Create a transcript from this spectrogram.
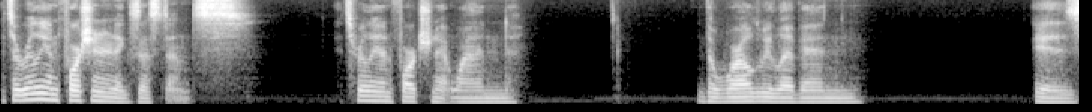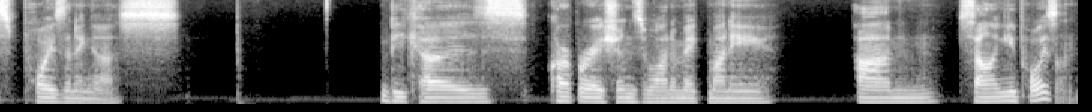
it's a really unfortunate existence. It's really unfortunate when the world we live in is poisoning us because corporations want to make money on selling you poison.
